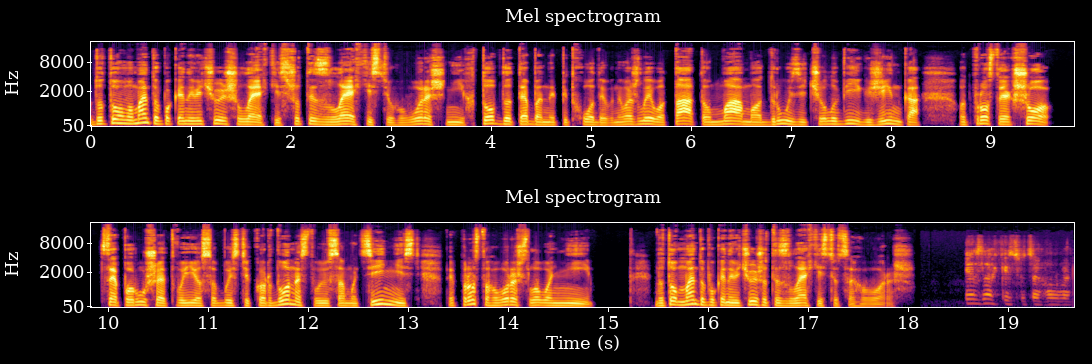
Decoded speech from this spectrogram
До того моменту, поки не відчуєш легкість, що ти з легкістю говориш ні, хто б до тебе не підходив, неважливо, тато, мама, друзі, чоловік, жінка. От просто якщо це порушує твої особисті кордони, твою самоцінність, ти просто говориш слово ні. До того моменту, поки не відчуєш, що ти з легкістю це говориш. Я з легкістю це говорю.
